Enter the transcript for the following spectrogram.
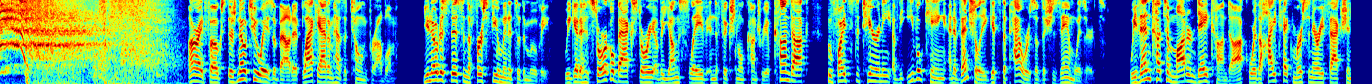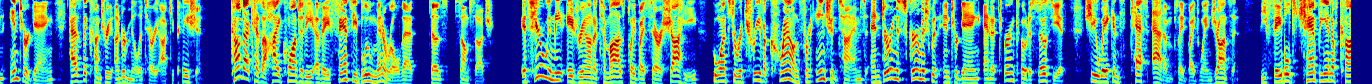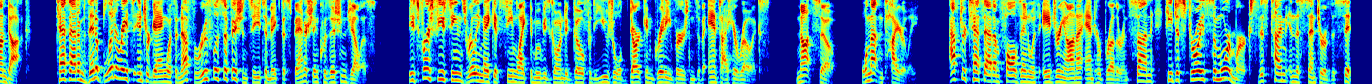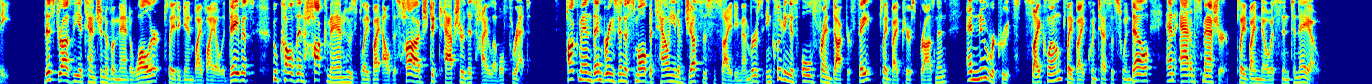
Alright, folks, there's no two ways about it. Black Adam has a tone problem. You notice this in the first few minutes of the movie. We get a historical backstory of a young slave in the fictional country of Kahndaq who fights the tyranny of the evil king and eventually gets the powers of the Shazam wizards. We then cut to modern day Kahndaq, where the high tech mercenary faction Intergang has the country under military occupation. Kahndaq has a high quantity of a fancy blue mineral that does some such. It's here we meet Adriana Tomaz, played by Sarah Shahi, who wants to retrieve a crown from ancient times, and during a skirmish with Intergang and a turncoat associate, she awakens Teth Adam, played by Dwayne Johnson, the fabled champion of Kahndaq. Teth Adam then obliterates Intergang with enough ruthless efficiency to make the Spanish Inquisition jealous. These first few scenes really make it seem like the movie's going to go for the usual dark and gritty versions of anti heroics. Not so. Well, not entirely. After Teth Adam falls in with Adriana and her brother and son, he destroys some more mercs, this time in the center of the city. This draws the attention of Amanda Waller, played again by Viola Davis, who calls in Hawkman, who's played by Aldis Hodge, to capture this high level threat. Hawkman then brings in a small battalion of Justice Society members, including his old friend Dr. Fate, played by Pierce Brosnan, and new recruits Cyclone, played by Quintessa Swindell, and Atom Smasher, played by Noah Centineo.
